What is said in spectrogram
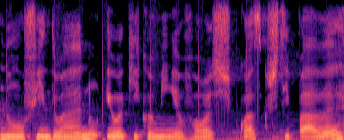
no fim do ano, eu aqui com a minha voz quase constipada,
